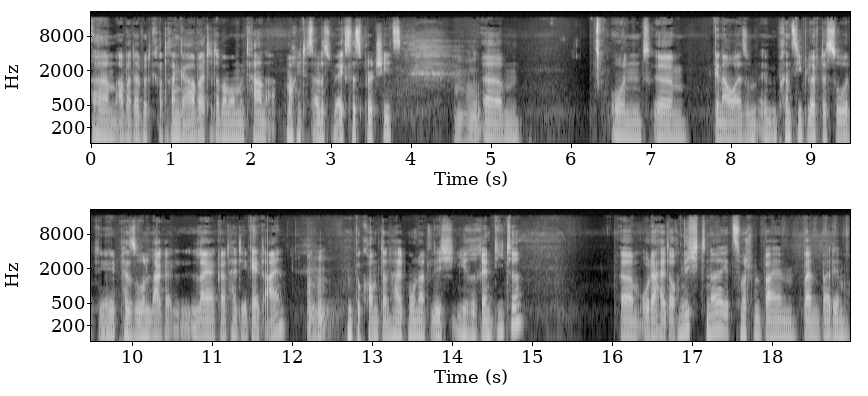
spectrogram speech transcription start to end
Ähm, aber da wird gerade dran gearbeitet, aber momentan mache ich das alles über Excel-Spreadsheets. Mhm. Ähm, und ähm, genau, also im Prinzip läuft das so, die Person lagert halt ihr Geld ein mhm. und bekommt dann halt monatlich ihre Rendite. Ähm, oder halt auch nicht, ne? Jetzt zum Beispiel beim, beim, bei dem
